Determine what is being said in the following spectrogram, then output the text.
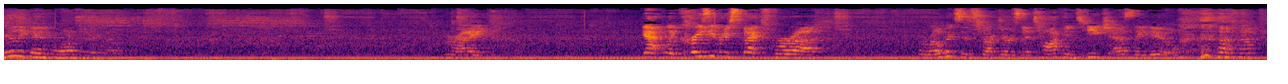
Really getting warm here now. All right. Yeah, like crazy respect for uh, aerobics instructors that talk and teach as they do.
